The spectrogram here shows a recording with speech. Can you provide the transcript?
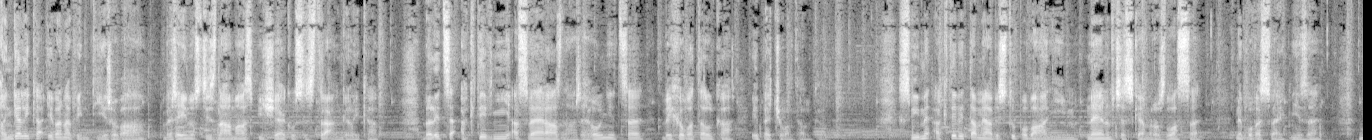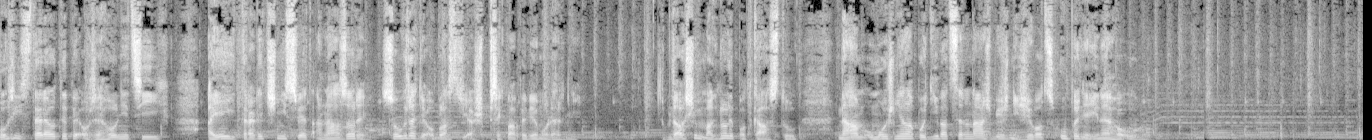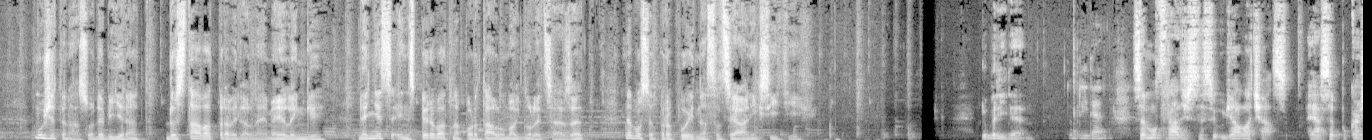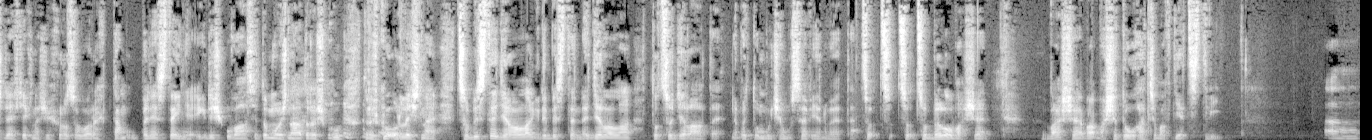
Angelika Ivana Pintýřová, veřejnosti známá spíše jako sestra Angelika, velice aktivní a svérázná řeholnice, vychovatelka i pečovatelka. Svými aktivitami a vystupováním, nejen v Českém rozhlase nebo ve své knize, boří stereotypy o řeholnicích a její tradiční svět a názory jsou v řadě oblastí až překvapivě moderní. V dalším Magnoli podcastu nám umožnila podívat se na náš běžný život z úplně jiného úhlu. Můžete nás odebírat, dostávat pravidelné mailingy, denně se inspirovat na portálu magnoli.cz nebo se propojit na sociálních sítích. Dobrý den. Dobrý den. Jsem moc rád, že jste si udělala čas. A já se pokaždé v těch našich rozhovorech tam úplně stejně, i když u vás je to možná trošku, trošku odlišné. Co byste dělala, kdybyste nedělala to, co děláte, nebo tomu, čemu se věnujete? Co, co, co bylo vaše, vaše, vaše touha třeba v dětství?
